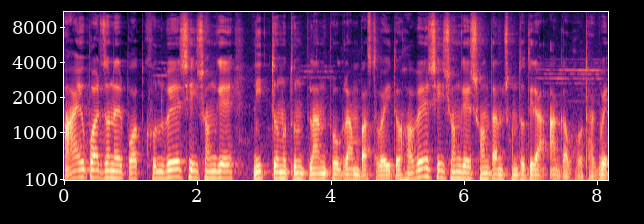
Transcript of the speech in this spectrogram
আয় উপার্জনের পথ খুলবে, সেই সঙ্গে নিত্য নতুন প্ল্যান প্রোগ্রাম বাস্তবায়িত হবে, সেই সঙ্গে সন্তান সন্ততিরা আজ্ঞাবহ থাকবে।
